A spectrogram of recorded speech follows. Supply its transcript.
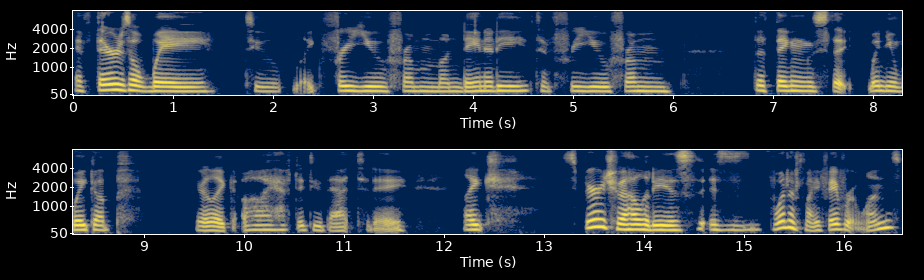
If there's a way to like free you from mundanity, to free you from the things that when you wake up, you're like, oh, I have to do that today. Like, spirituality is is one of my favorite ones,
